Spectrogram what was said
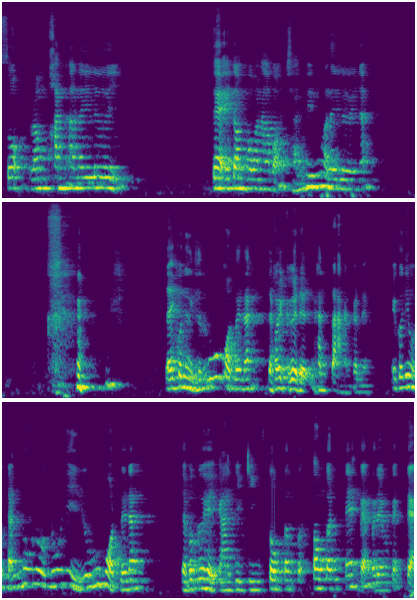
โศรำพันอะไรเลย แต่ไอตอนภาวนาบอกฉันไม่รู้อะไรเลยนะ แต่คนอื่นฉันรู้หมดเลยนะแต่ไม่เกิดเหตุการณ์ต่างกันเลยไอ้คนที่บอกฉันรู้นู่นรู้นี่รู้หมดเลยนะแต่พอเกิดเหตุการณ์จริง ๆ ตรงกันตรงกันเป๊ะแบบประเด็นแต่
